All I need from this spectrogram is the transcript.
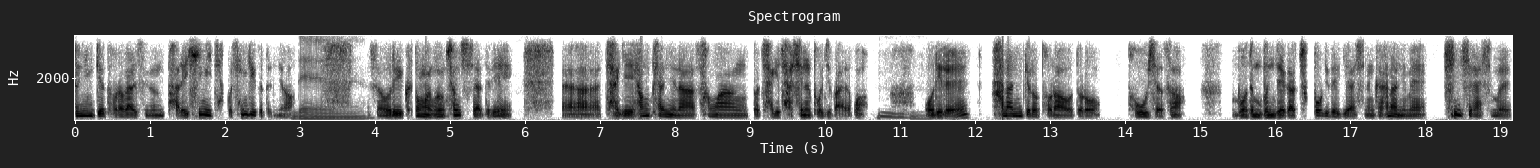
주님께 돌아갈 수 있는 발에 힘이 자꾸 생기거든요. 네. 그래서 우리 그동안 청취자들이 어, 자기 형편이나 상황 또 자기 자신을 보지 말고 음. 우리를 하나님께로 돌아오도록 도우셔서 모든 문제가 축복이 되게 하시는 그 하나님의 신실하심을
